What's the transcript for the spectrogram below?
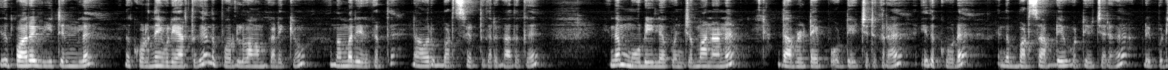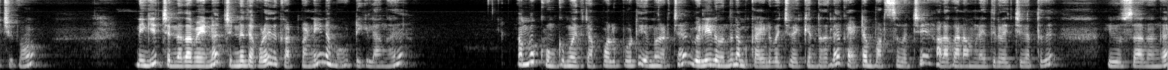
இது பாரு வீட்டுங்களில் இந்த குழந்தைங்க விளையாடுறதுக்கு இந்த பொருள் வாங்க கிடைக்கும். அந்த மாதிரி இருக்கிறத நான் ஒரு பட்ஸ் எடுத்துக்கிறேங்க அதுக்கு. இந்த மூடியில் கொஞ்சமாக நான் டபுள் டைப் ஒட்டி வச்சுருக்கிறேன். இது கூட இந்த பட்ஸ் அப்படியே ஒட்டி வச்சுருங்க. அப்படியே பிடிச்சிக்கும். நீங்கள் சின்னதாக வேணால் சின்னதாக கூட இது கட் பண்ணி நம்ம ஒட்டிக்கலாங்க. நம்ம குங்குமம் இது டப்பால் போட்டு இது மாதிரி அடித்தேன் வெளியில் வந்து நம்ம கையில் வச்சு வைக்கின்றதில் கைட்டாக பர்ஸை வச்சு அழகாக நம்ம நேரத்தில் வச்சுக்கிறதுக்கு யூஸ் ஆகுங்க.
